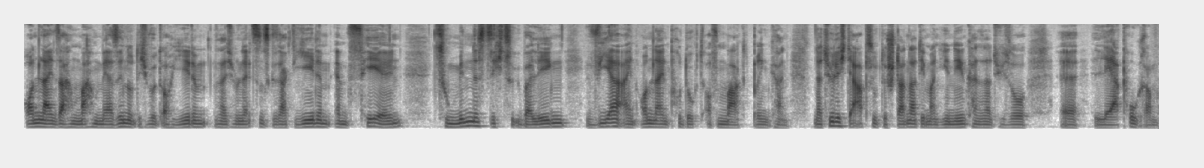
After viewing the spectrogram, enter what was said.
Online-Sachen machen mehr Sinn und ich würde auch jedem, das habe ich schon letztens gesagt, jedem empfehlen, zumindest sich zu überlegen, wie er ein Online-Produkt auf den Markt bringen kann. Natürlich der absolute Standard, den man hier nehmen kann, sind natürlich so äh, Lehrprogramme.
